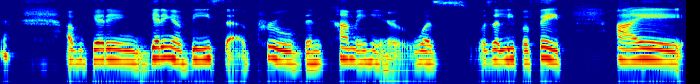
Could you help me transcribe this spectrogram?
of getting getting a visa approved and coming here was was a leap of faith. I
